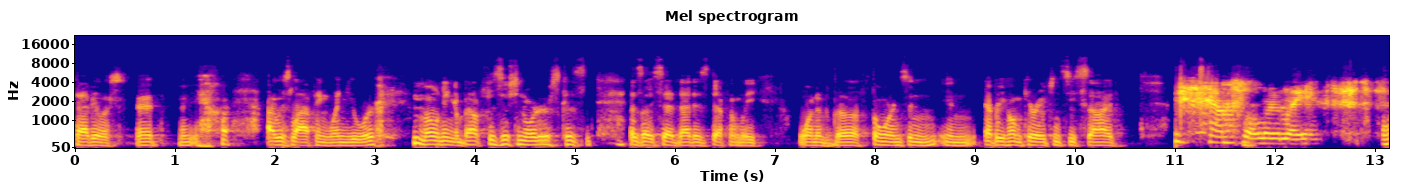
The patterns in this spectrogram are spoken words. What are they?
Fabulous. I was laughing when you were moaning about physician orders because, as I said, that is definitely one of the thorns in, in every home care agency side. Absolutely.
